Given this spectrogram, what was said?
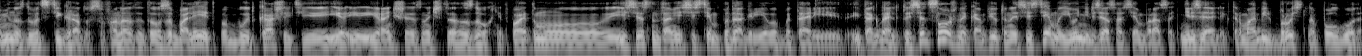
минус 20 градусов. Она от этого заболеет, будет кашлять и, и, и раньше, значит, сдохнет. Поэтому, естественно, там есть система подогрева батареи и так далее. То есть, это сложная компьютерная система, ее нельзя совсем бросать. Нельзя электромобиль бросить на полгода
